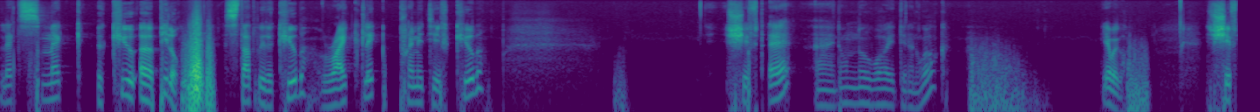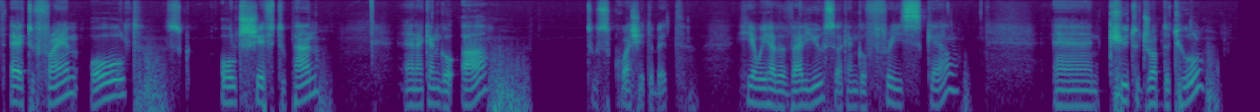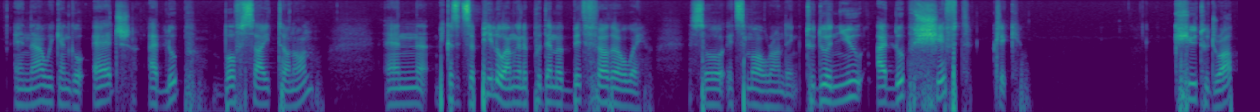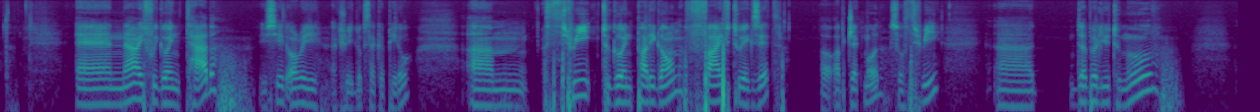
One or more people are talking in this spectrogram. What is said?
let's make a cube, uh, pillow. Start with a cube, right click, primitive cube, Shift A. I don't know why it didn't work. Here we go. Shift A to frame, Alt, Alt Shift to pan, and I can go R to squash it a bit. Here we have a value, so I can go free scale, and Q to drop the tool, and now we can go edge, add loop, both sides turn on, and because it's a pillow, I'm going to put them a bit further away, so it's more rounding. To do a new add loop, shift, click. Q to drop, and now if we go in tab, you see it already actually looks like a pillow. Um, 3 to go in polygon, 5 to exit, uh, object mode, so 3. Uh, W to move.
